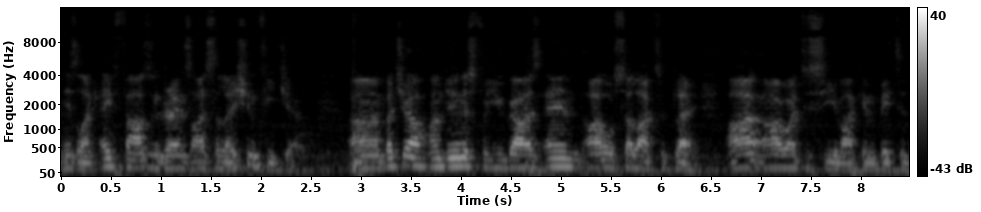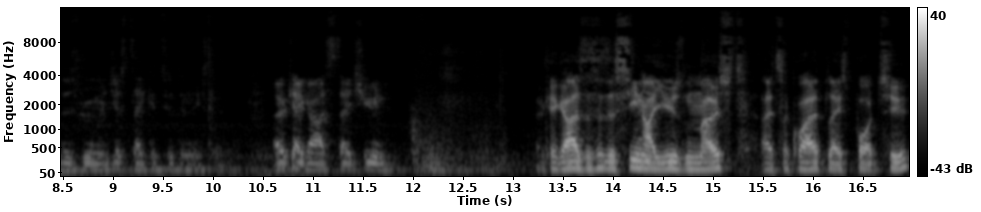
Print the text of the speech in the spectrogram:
there's like 8,000 rands isolation feature. Um, but yeah, I'm doing this for you guys, and I also like to play. I, I want to see if I can better this room and just take it to the next level. Okay, guys, stay tuned. Okay, guys, this is the scene I use most. It's A Quiet Place Part 2.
